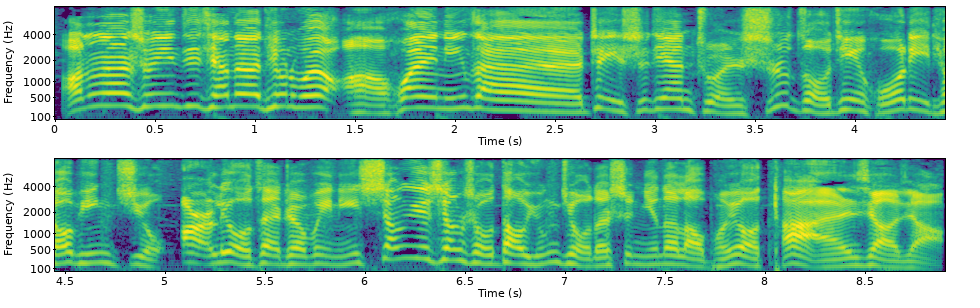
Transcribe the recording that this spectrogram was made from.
好的呢，收音机前的听众朋友啊，欢迎您在这一时间准时走进活力调频九二六，在这为您相约相守到永久的是您的老朋友谭笑笑。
